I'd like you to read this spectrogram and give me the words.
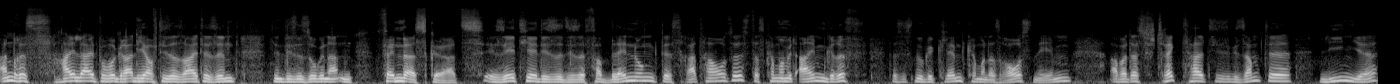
Anderes Highlight, wo wir gerade hier auf dieser Seite sind, sind diese sogenannten Fender Skirts. Ihr seht hier diese, diese Verblendung des Radhauses. Das kann man mit einem Griff, das ist nur geklemmt, kann man das rausnehmen. Aber das streckt halt diese gesamte Linie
